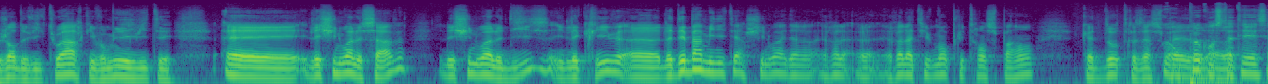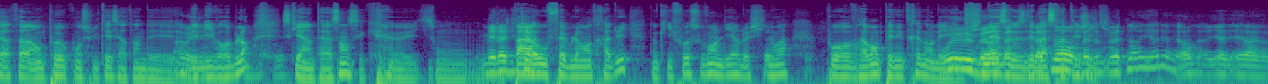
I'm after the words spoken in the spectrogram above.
genre de victoire qu'il vaut mieux éviter. Et les Chinois le savent les Chinois le disent, ils l'écrivent, euh, le débat militaire chinois est euh, relativement plus transparent que d'autres aspects. On peut constater certains, on peut consulter certains des, ah livres blancs. Ce qui est intéressant, c'est qu'ils sont pas ou faiblement traduits, donc il faut souvent lire le chinois pour vraiment pénétrer dans les finesses de ce débat stratégique. Maintenant, il y a, euh,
